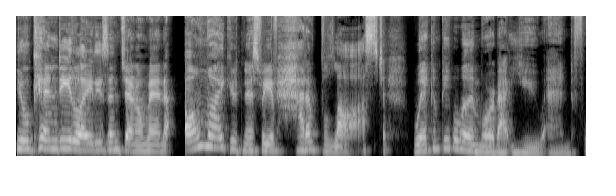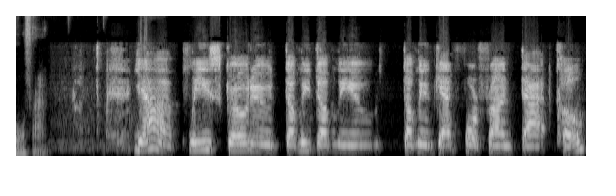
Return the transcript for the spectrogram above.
Yulkendi, ladies and gentlemen. Oh my goodness, we have had a blast. Where can people learn more about you and Forefront? Yeah, please go to www.getforefront.co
